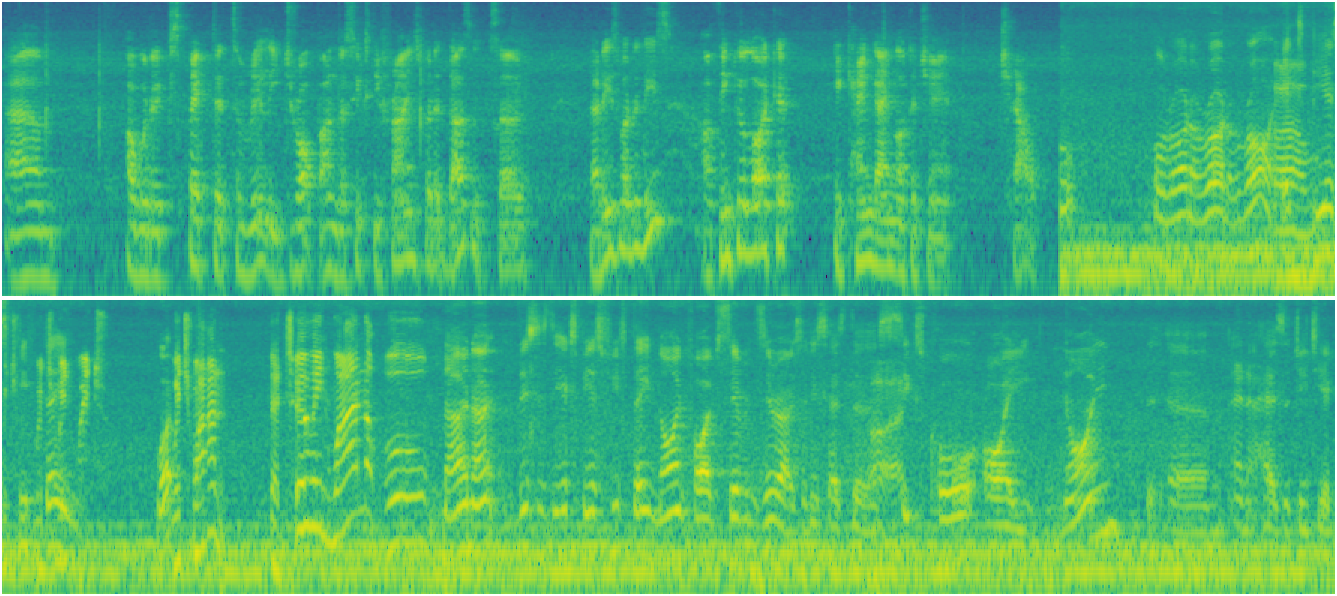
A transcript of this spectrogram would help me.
Um, I would expect it to really drop under 60 frames but it doesn't so that is what it is I think you'll like it it can game like a champ ciao alright alright alright Oh, XPS which, 15 Which, which, which, what which one? The two in one? Or No, no. This is the XPS 15 9570. So this has the Alright. 6 core i9 um, and it has a GTX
